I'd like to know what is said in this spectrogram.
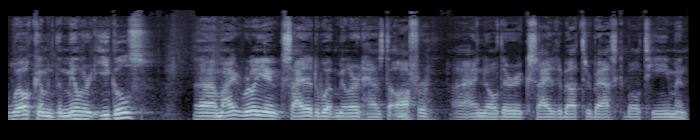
welcome the Millard Eagles. Um, I really am excited what Millard has to offer. I know they're excited about their basketball team, and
